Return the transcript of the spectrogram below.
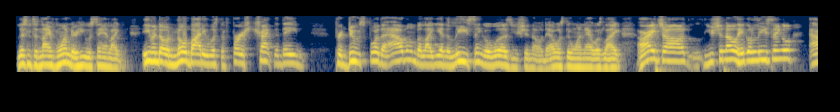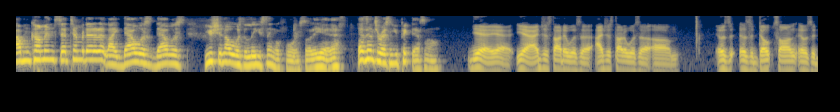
listen to Ninth Wonder, he was saying like even though nobody was the first track that they produced for the album, but like yeah, the lead single was You Should Know. That was the one that was like, all right, y'all, you should know. Here go the lead single, album coming September. Da, da, da. Like that was that was You Should Know was the lead single for it. So yeah, that's that's interesting. You picked that song. Yeah, yeah, yeah. I just thought it was a. I just thought it was a. Um, it was it was a dope song. It was a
